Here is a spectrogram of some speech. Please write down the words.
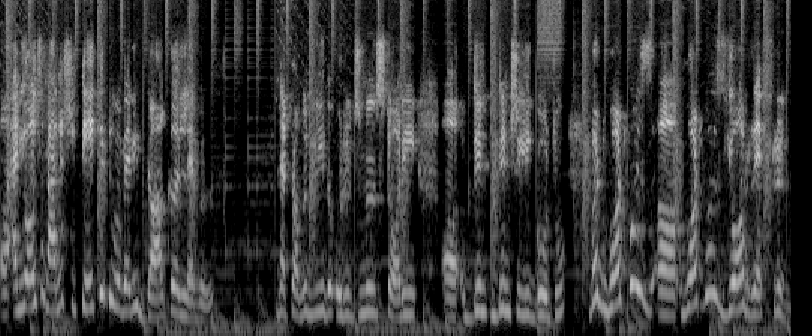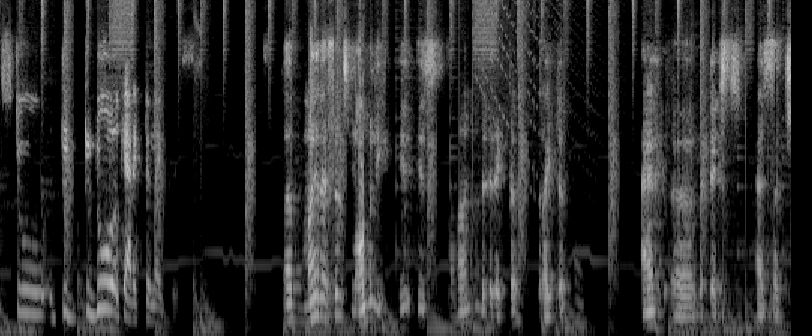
Uh, and you also managed to take it to a very darker level that probably the original story uh, didn't didn't really go to. But what was uh, what was your reference to to to do a character like this? Uh, my reference normally i- is on the director, the writer, and uh, the text as such.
